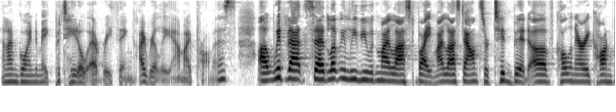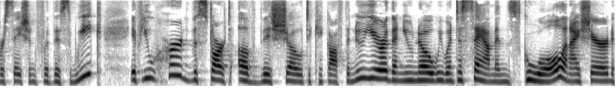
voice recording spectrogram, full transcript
and I'm going to make potato everything. I really am, I promise. Uh, with that said, let me leave you with my last bite, my last ounce or tidbit of culinary conversation for this week. If you heard the start of this show to kick off the new year, then you know we went to salmon school, and I shared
